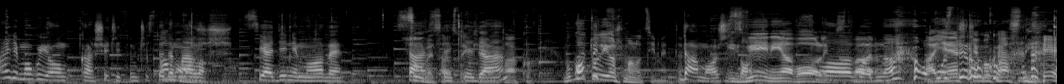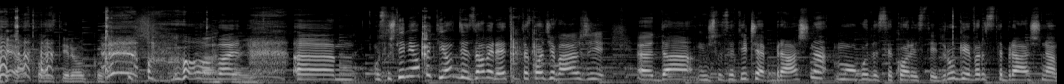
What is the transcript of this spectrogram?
ajde mogu i ovom kašičicom čisto Pa da malo sjedinimo ove Suve sastojke. sastojke, Da. tako. Mogu Opet- li još malo cimeta? Da, može. Izvini, ja volim, Slobodno. stvarno. A ješćemo kasnije. Opusti ruku. Ovaj, em, u suštini opet i ovdje za ovaj recept takođe važi e, da što se tiče brašna mogu da se koriste i druge vrste brašna,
